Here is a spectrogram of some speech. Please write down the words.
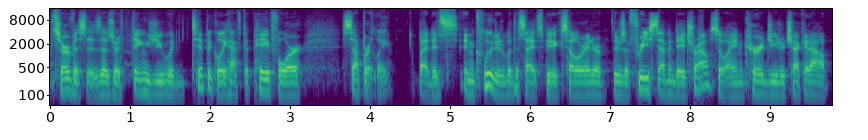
services, those are things you would typically have to pay for separately but it's included with the Site Speed Accelerator. There's a free seven day trial, so I encourage you to check it out.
